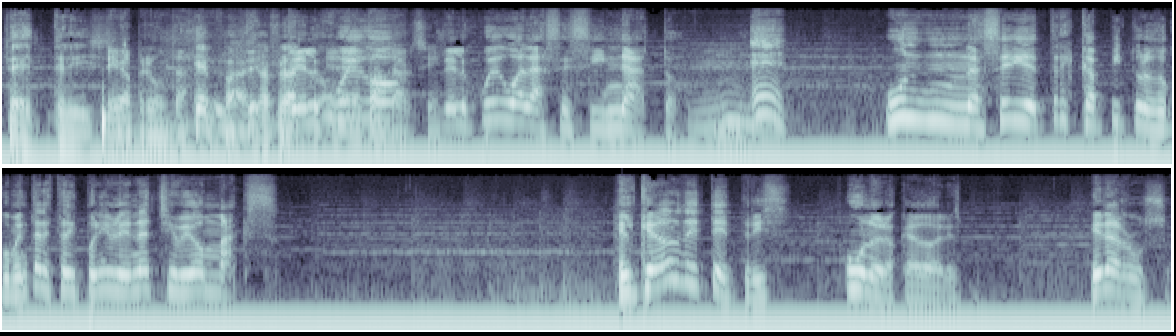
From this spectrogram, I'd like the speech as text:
Tetris. Te iba a preguntar. ¿Qué pasa, Flaco? del juego, pasar, sí. del juego al asesinato. ¿Eh? Una serie de tres capítulos documental está disponible en HBO Max. El creador de Tetris, uno de los creadores, era ruso.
